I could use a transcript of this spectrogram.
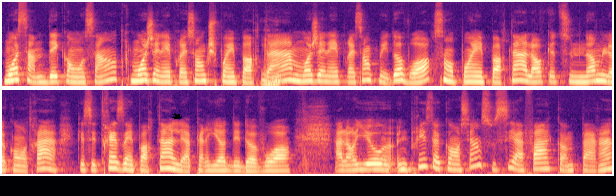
moi, ça me déconcentre. Moi, j'ai l'impression que je suis pas important. Mhm. Moi, j'ai l'impression que mes devoirs sont pas importants, alors que tu me nommes le contraire, que c'est très important la période des devoirs. Alors, il y a une prise de conscience aussi à faire comme parent.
